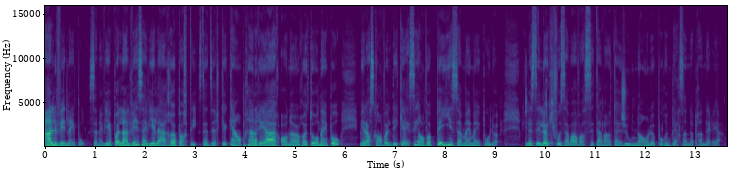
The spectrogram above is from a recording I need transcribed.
enlever de l'impôt. Ça ne vient pas l'enlever, ça vient la reporter. C'est-à-dire que quand on prend le REER, on a un retour d'impôt, mais lorsqu'on va le décaisser, on va payer ce même impôt-là. C'est là qu'il faut savoir voir si c'est avantageux ou non là, pour une personne de prendre des REER.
